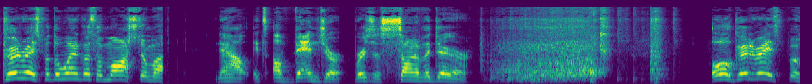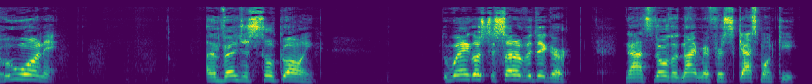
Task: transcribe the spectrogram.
Good race, but the win goes to Monster Mutt. Now it's Avenger versus Son of a Digger. Oh, good race, but who won it? Avenger's still going. The win goes to Son of a Digger. Now it's Northern Nightmare versus Gas Monkey.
